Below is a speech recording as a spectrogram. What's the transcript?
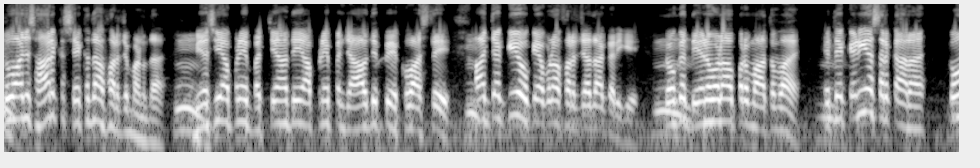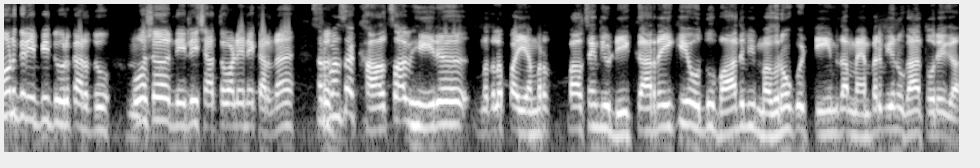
ਤੋ ਅੱਜ ਹਰ ਇੱਕ ਸਿੱਖ ਦਾ ਫਰਜ਼ ਬਣਦਾ ਵੀ ਅਸੀਂ ਆਪਣੇ ਬੱਚਿਆਂ ਤੇ ਆਪਣੇ ਪੰਜਾਬ ਦੇ ਭਵਿੱਖ ਵਾਸਤੇ ਅੱਜ ਅੱਗੇ ਹੋ ਕੇ ਆਪਣਾ ਫਰਜ਼ ਅਦਾ ਕਰੀਏ। ਕਿਉਂਕਿ ਦੇਣ ਵਾਲਾ ਪ੍ਰਮਾਤਮਾ ਹੈ। ਇੱਥੇ ਕਿਹੜੀਆਂ ਸਰਕਾਰਾਂ? ਕੌਣ ਗਰੀਬੀ ਦੂਰ ਕਰ ਦੂ? ਉਸ ਨੀਲੀ ਛੱਤ ਵਾਲੇ ਨੇ ਕਰਨਾ। ਸਰਪੰਚ ਸਾਹਿਬ ਖਾਲਸਾ ਵੀਰ ਮਤਲਬ ਭਾਈ ਅਮਰਪਾਲ ਸਿੰਘ ਦੀ ਉਡੀਕ ਕਰ ਰਹੀ ਕਿ ਉਦੋਂ ਬਾਅਦ ਵੀ ਮਗਰੋਂ ਕੋਈ ਟੀਮ ਦਾ ਮੈਂਬਰ ਵੀ ਉਹਨੂੰ ਗਾਂ ਤੋਰੇਗਾ?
